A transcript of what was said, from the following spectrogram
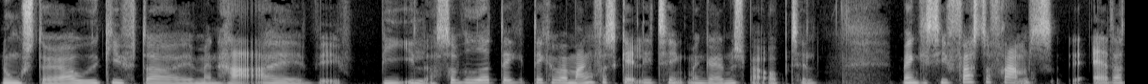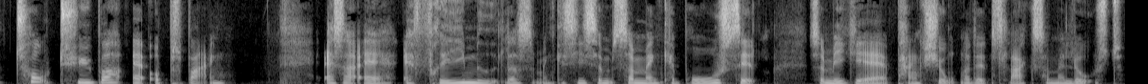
nogle større udgifter, øh, man har øh, ved bil og så videre? Det, det kan være mange forskellige ting, man gerne vil spare op til. Man kan sige, først og fremmest er der to typer af opsparing. Altså af, af frie midler, som man kan sige, som, som man kan bruge selv, som ikke er pension og den slags, som er låst.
